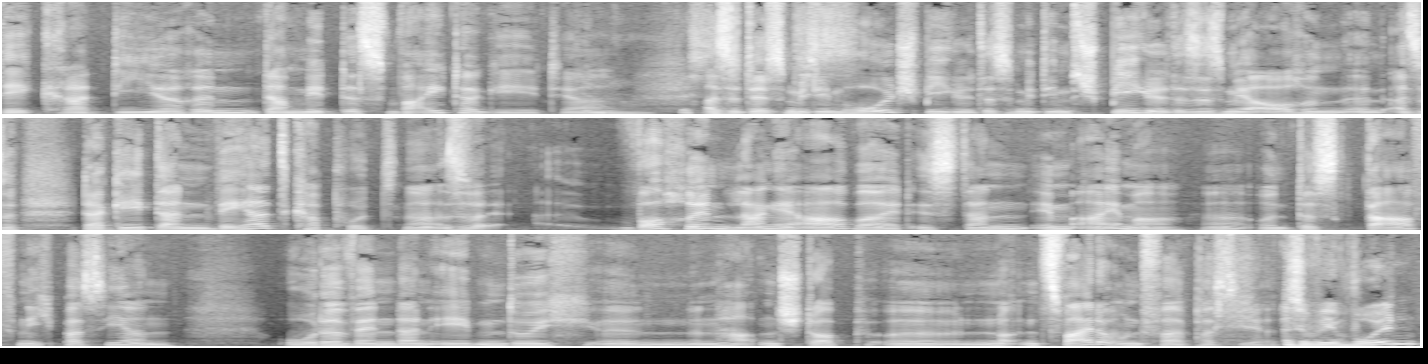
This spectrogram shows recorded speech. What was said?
degradieren, damit es weitergeht, ja. Genau, das, also das mit das dem Hohlspiegel, das mit dem Spiegel, das ist mir auch ein, also da geht dann Wert kaputt, ne? Also wochenlange Arbeit ist dann im Eimer, ja? Und das darf nicht passieren. Oder wenn dann eben durch äh, einen harten Stopp äh, ein zweiter Unfall passiert. Also wir wollen,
